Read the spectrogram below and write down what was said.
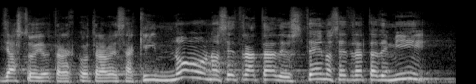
ya estoy otra, otra vez aquí. No, no se trata de usted, no se trata de mí.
